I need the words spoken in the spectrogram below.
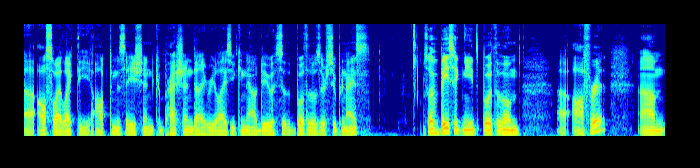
uh, also I like the optimization compression that I realize you can now do. So the, both of those are super nice. So I have basic needs. Both of them uh, offer it. Um,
